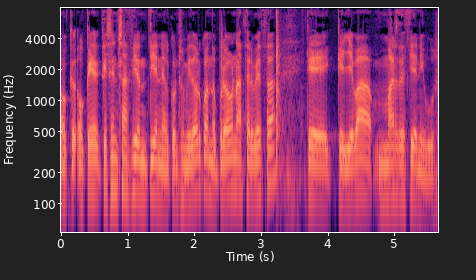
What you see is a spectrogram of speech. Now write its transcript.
¿O, qué, sensación tiene el consumidor cuando prueba una cerveza que, lleva más de 100 IBUs?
